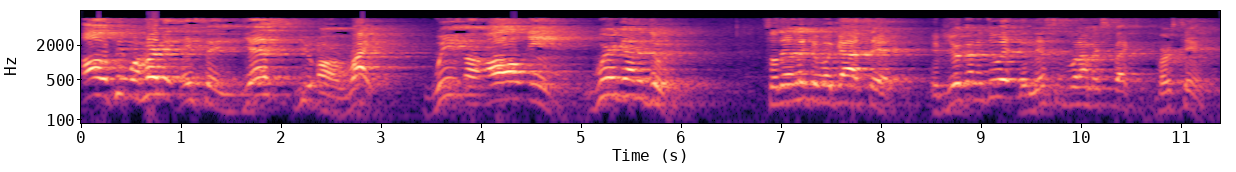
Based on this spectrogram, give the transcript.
All the people heard it. They said, yes, you are right. We are all in. We're going to do it. So then look at what God said. If you're going to do it, then this is what I'm expecting. Verse 10.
